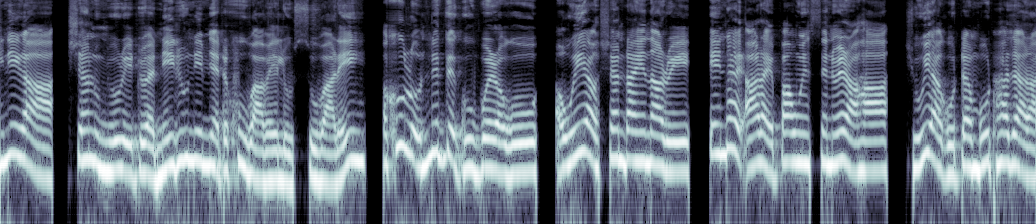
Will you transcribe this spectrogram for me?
ဒီနေ့ကရှမ်းလူမျိုးတွေအတွက်နေထူးနေမြတ်တစ်ခုပါပဲလို့ဆိုပါတယ်။အခုလိုနှစ်သက်ကူပွဲတော်ကိုအဝေးရောက်ရှမ်းတိုင်းရင်းသားတွေအင်တိုက်အားတိုက်ပါဝင်ဆင်နွှဲတာဟာရိုးရာကိုတန်ဖိုးထားကြတာ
